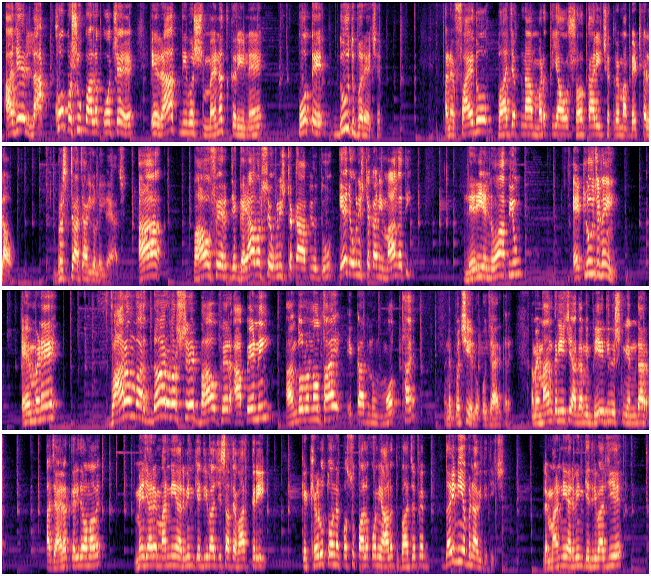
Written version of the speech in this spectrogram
આજે લાખો પશુપાલકો છે, એ રાત દિવસ મહેનત કરીને પોતે દૂધ ભરે છે. અને ફાયદો ભાજપના મળતિયાઓ સહકારી ક્ષેત્રમાં બેઠેલાઓ, ભ્રષ્ટાચારીઓ લઈ રહ્યા છે. આ ભાવ ફેર જે ગયા વર્ષે ઓગણીસ ટકા આપ્યું હતું, એ જ ઓગણીસ ટકાની માંગ હતી. ડેરીએ ન આપ્યું, એટલું જ નહીં, એમણે વારંવાર દર વર્ષે ભાવ ફેર આપે નહીં, આંદોલનો થાય, એકાદનું મોત થાય અને પછી એ લોકો જાહેર કરે. અમે માંગ કરીએ છીએ આગામી બે દિવસની અંદર આ જાહેરાત કરી દેવામાં આવે. મેં જ્યારે માનનીય અરવિંદ કેજરીવાલજી સાથે વાત કરી કે ખેડૂતો અને પશુપાલકોની હાલત ભાજપે દયનીય બનાવી દીધી છે. એટલે માનનીય અરવિંદ કેજરીવાલજીએ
